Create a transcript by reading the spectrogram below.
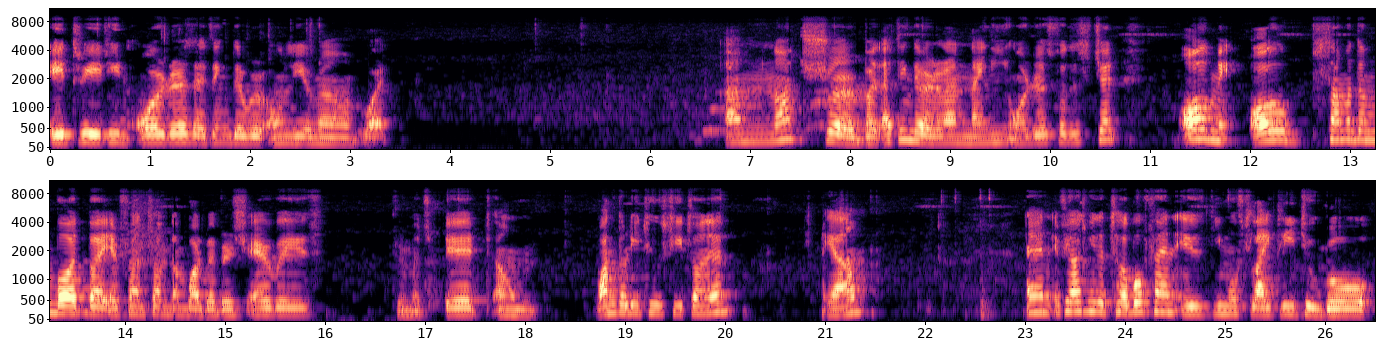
A318 orders, I think there were only around what I'm not sure, but I think there are around 90 orders for this jet all may all some of them bought by Air France, some of them bought by British Airways. Pretty much it. Um, 132 seats on it. Yeah. And if you ask me, the turbofan is the most likely to go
